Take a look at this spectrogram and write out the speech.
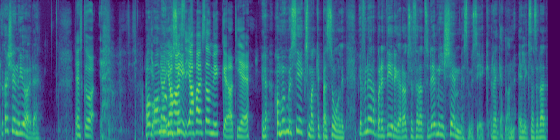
Du kanske nu gör det. Det skulle... Om- om jag, jag, har, musik- jag har så mycket att ge. Ja, om hur musiksmak är personligt. Men jag funderar på det tidigare också för att så det är min skämmesmusik, reggaeton. Är liksom sådär att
